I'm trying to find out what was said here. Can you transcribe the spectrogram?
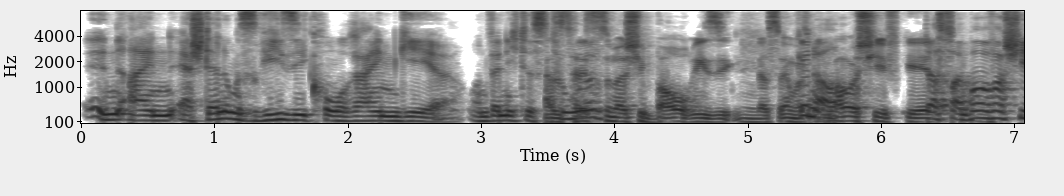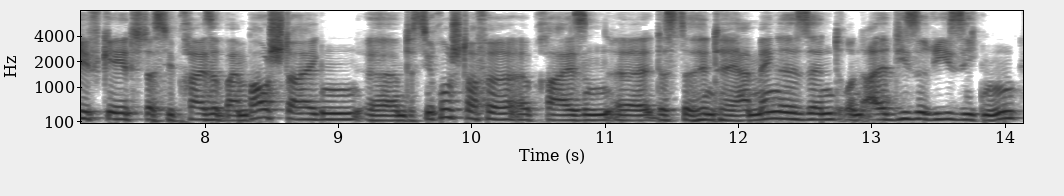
in ein Erstellungsrisiko reingehe. Und wenn ich das also tue. Das heißt zum Beispiel Baurisiken, dass irgendwas genau, beim Bau schief geht. Dass beim Bau was schief geht, dass die Preise beim Bau steigen, äh, dass die Rohstoffe äh, preisen, äh, dass da hinterher Mängel sind und all diese Risiken.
